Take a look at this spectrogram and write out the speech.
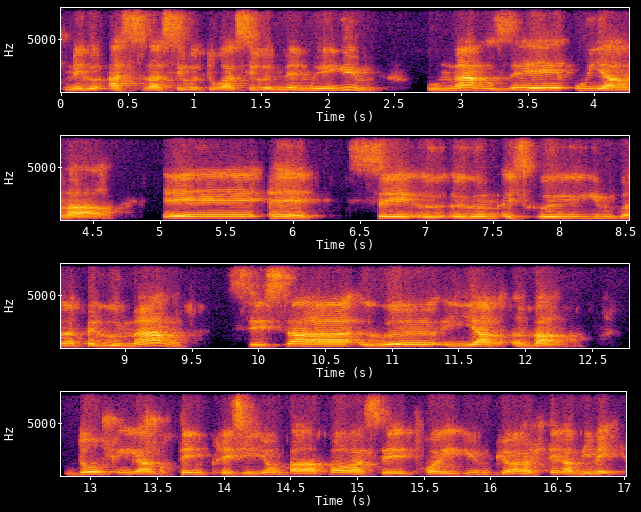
Mais le Asvas et le Toura, c'est le même légume. ou Marzé ou Yarvar. Et c'est euh, ce que le légume qu'on appelle le mar, c'est ça le Yarvar. Donc, il a apporté une précision par rapport à ces trois légumes qu'a rajouté Rabbi Meir.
